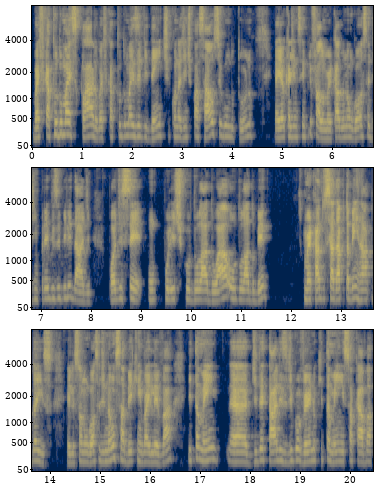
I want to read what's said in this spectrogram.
vai ficar tudo mais claro, vai ficar tudo mais evidente quando a gente passar ao segundo turno. E aí é o que a gente sempre fala: o mercado não gosta de imprevisibilidade. Pode ser um político do lado A ou do lado B, o mercado se adapta bem rápido a isso. Ele só não gosta de não saber quem vai levar e também é, de detalhes de governo, que também isso acaba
